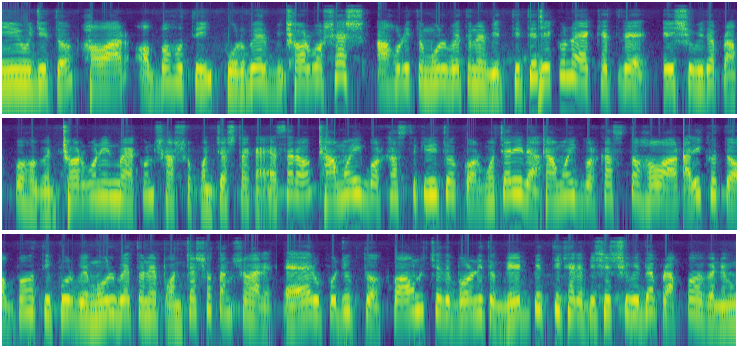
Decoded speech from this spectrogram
নিয়োজিত হওয়ার অব্যাহতি পূর্বের সর্বশেষ আহরিত মূল বেতনের ভিত্তিতে যে কোনো এক ক্ষেত্রে এই সুবিধা প্রাপ্য হবেন। সর্বনিম্ন এখন সাতশো পঞ্চাশ টাকা। এছাড়াও সাময়িক বরখাস্তকৃত কর্মচারীরা সাময়িক বরখাস্ত হওয়ার তারিখ হতে অব্যাহতি পূর্বে মূল বেতনের পঞ্চাশ শতাংশ হারে। এর উপযুক্ত ক অনুচ্ছেদে বর্ণিত গ্রেড ভিত্তিক হারে বিশেষ সুবিধা প্রাপ্য হবেন এবং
